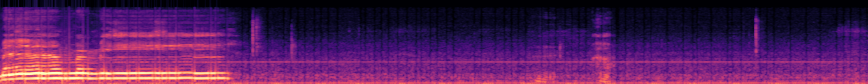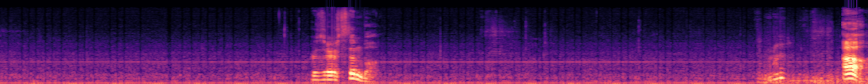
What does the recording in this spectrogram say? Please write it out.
Remember me. Hmm. Oh. Where's a symbol? Oh.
